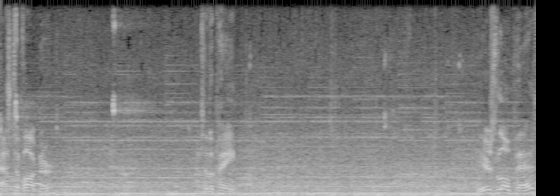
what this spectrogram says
Pass to Wagner. To the paint. Here's Lopez.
